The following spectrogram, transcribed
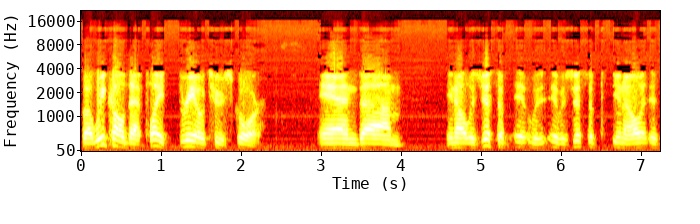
But we called that play 302 score. And, um, you know, it was just a, it was, it was just a, you know, it's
